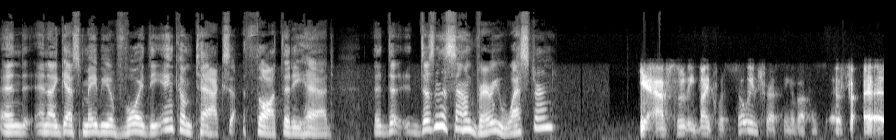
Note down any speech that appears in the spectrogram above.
and, and I guess maybe avoid the income tax thought that he had. Uh, doesn't this sound very Western? Yeah, absolutely, Mike. What's so interesting about this uh, uh,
